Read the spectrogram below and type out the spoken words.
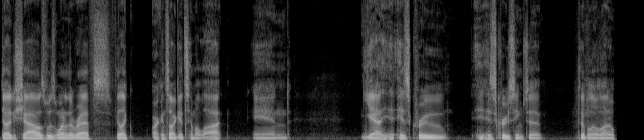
Doug Shows was one of the refs. I feel like Arkansas gets him a lot, and yeah, his crew, his crew seems to to blow a lot of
